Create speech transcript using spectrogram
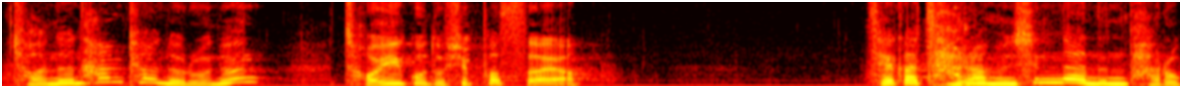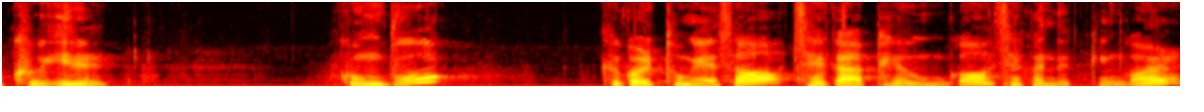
저는 한편으로는 저이고도 싶었어요. 제가 잘하면 신나는 바로 그 일. 공부, 그걸 통해서 제가 배운 거, 제가 느낀 걸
